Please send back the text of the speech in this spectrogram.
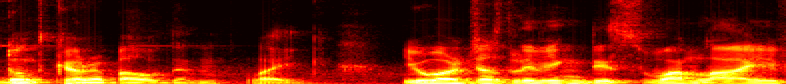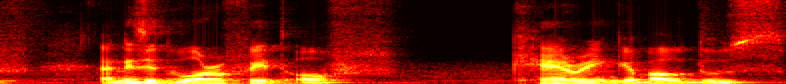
don't care about them. Like you are just living this one life and is it worth it of caring about those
